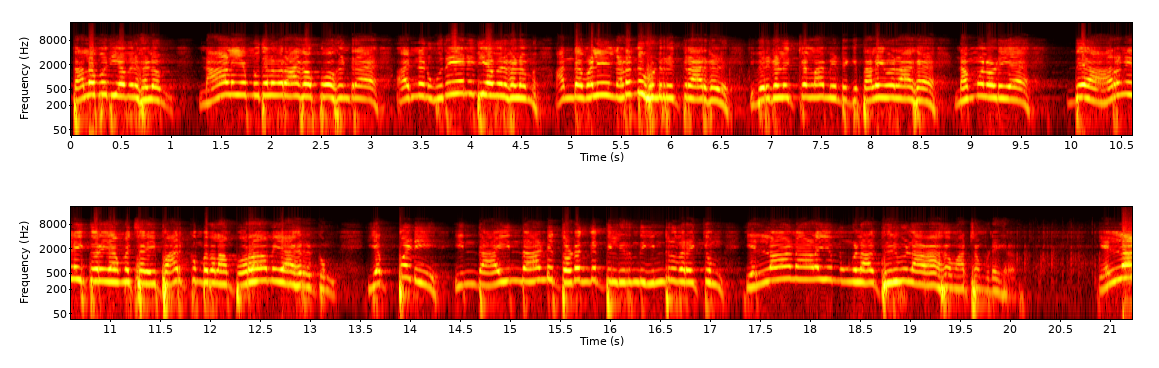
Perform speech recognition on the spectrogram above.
தளபதி அவர்களும் நாளைய முதல்வராக போகின்ற அண்ணன் உதயநிதி அவர்களும் அந்த வழியில் நடந்து கொண்டிருக்கிறார்கள். இவர்களுக்கெல்லாம் இன்றைக்கு தலைவராக நம்மளுடைய இந்த அறநிலைத்துறை அமைச்சரை பார்க்கும் போதெல்லாம் பொறாமையாக இருக்கும். எப்படி இந்த ஐந்தாண்டு தொடங்கத்தில் தொடக்கத்தில் இருந்து இன்று வரைக்கும் எல்லா நாளையும் உங்களால் திருவிழாவாக மாற்ற முடிகிறது? எல்லா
